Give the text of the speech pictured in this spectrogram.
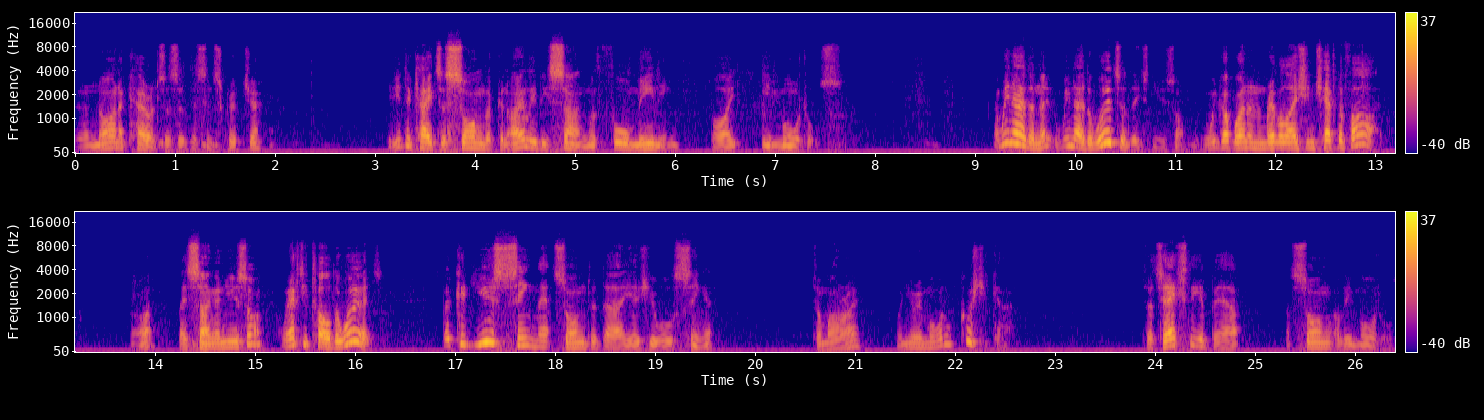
there are nine occurrences of this in Scripture. It indicates a song that can only be sung with full meaning by immortals. And we know the, we know the words of these new songs. We got one in Revelation chapter 5. All right? They sung a new song. We actually told the words. But could you sing that song today as you will sing it tomorrow when you're immortal? Of course you can't. So it's actually about a song of immortals.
